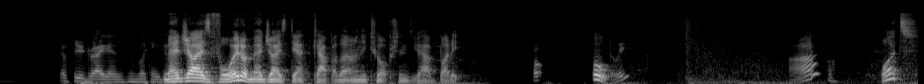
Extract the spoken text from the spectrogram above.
me. You three dragons. This is looking good. Mejai's Void or Mejai's Death Cap are the only two options you have, buddy. Oh. Oh, Really? Huh? what?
